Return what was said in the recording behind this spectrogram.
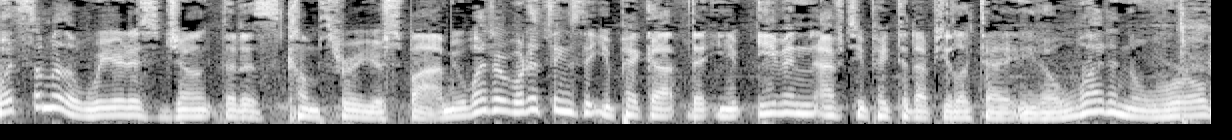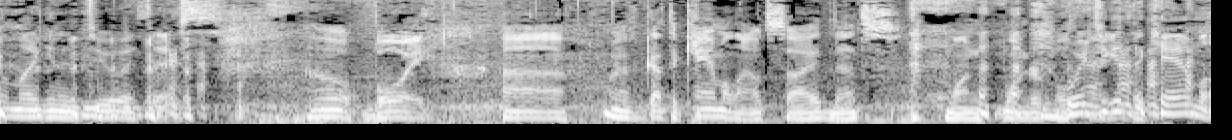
What's some of the weirdest junk that has come through your spot? I mean, what are what are things that you pick up that you even after you picked it up, you looked at it and you go, "What in the world am I going to do with this?" oh boy, uh, I've got the camel outside. That's one wonderful. Where'd you get the camel?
